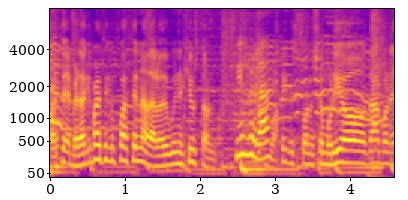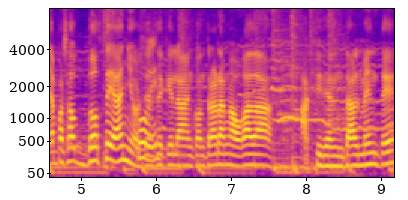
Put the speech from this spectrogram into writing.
Parece, ¿Verdad que parece que fue hace nada lo de Whitney Houston? Sí, es verdad. Sí, que es cuando se murió, tal. Bueno, ya han pasado 12 años Joder. desde que la encontraran ahogada accidentalmente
